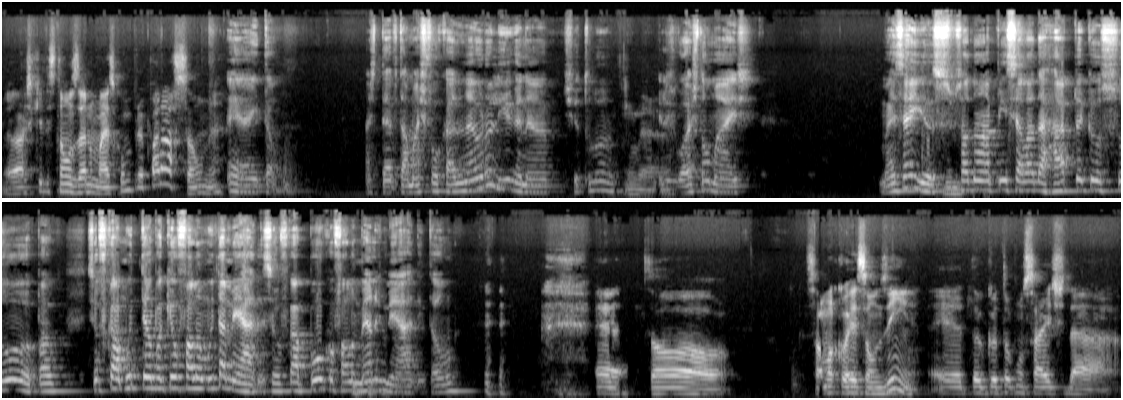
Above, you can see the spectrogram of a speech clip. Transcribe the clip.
Eu acho que eles estão usando mais como preparação, né? É, então. Mas deve estar mais focado na Euroliga, né? Título, É. eles gostam mais. Mas é isso. Só dar uma pincelada rápida que eu sou. pra- Se eu ficar muito tempo aqui, eu falo muita merda. Se eu ficar pouco, eu falo menos merda. Então, Só, só uma correçãozinha. É, tô- eu tô com o site da,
